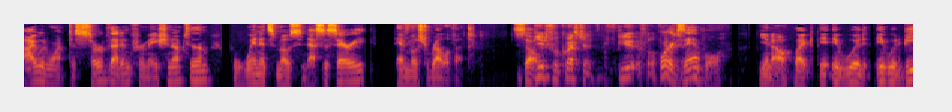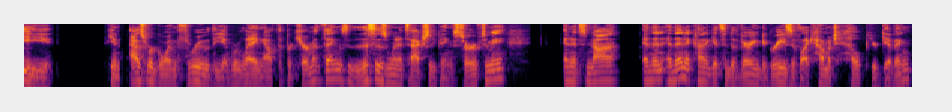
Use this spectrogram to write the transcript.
i would want to serve that information up to them when it's most necessary and most relevant. So beautiful question. Beautiful for question. example you know like it, it would it would be you know as we're going through the we're laying out the procurement things this is when it's actually being served to me. And it's not and then and then it kind of gets into varying degrees of like how much help you're giving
